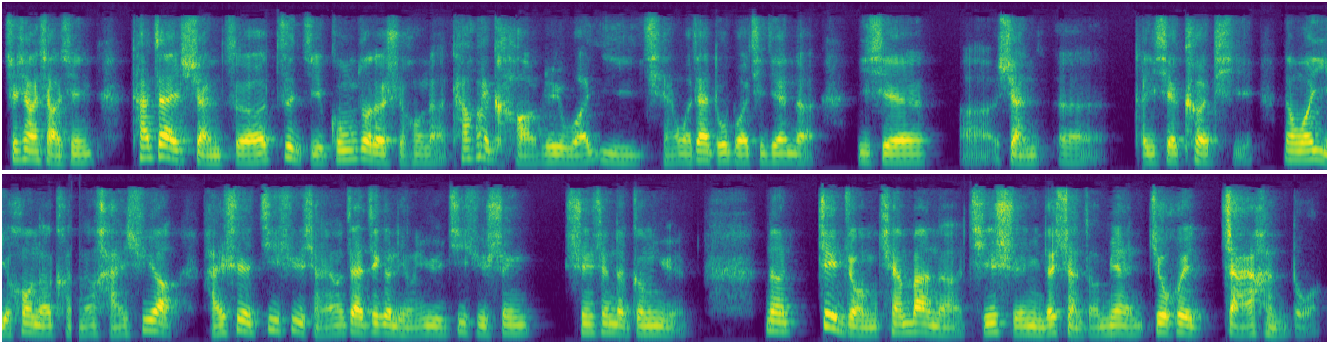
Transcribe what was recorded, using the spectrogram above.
就像小新，他在选择自己工作的时候呢，他会考虑我以前我在读博期间的一些呃选呃的一些课题。那我以后呢，可能还需要还是继续想要在这个领域继续深深深的耕耘。那这种牵绊呢，其实你的选择面就会窄很多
